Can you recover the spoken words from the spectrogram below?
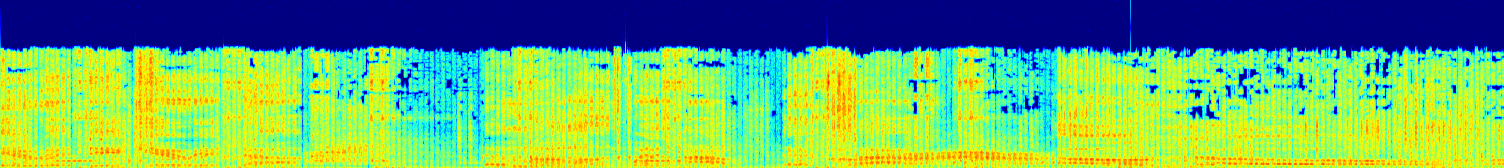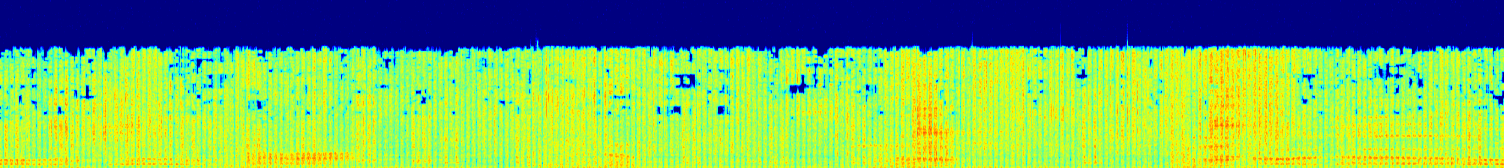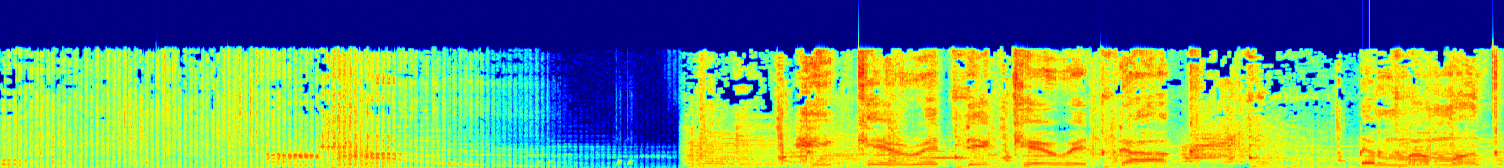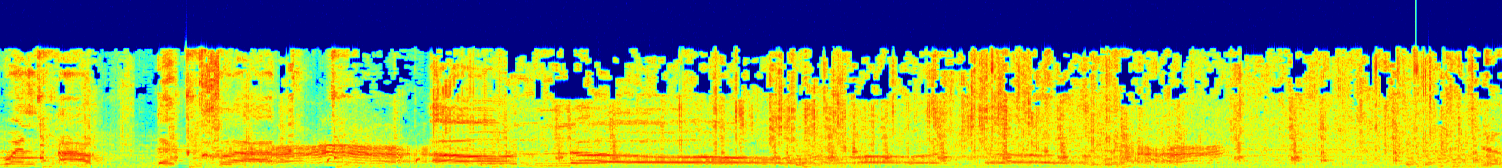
Ridiculous. carrot, dick, carrot, duck. The moment went up the clock. Oh no! no.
